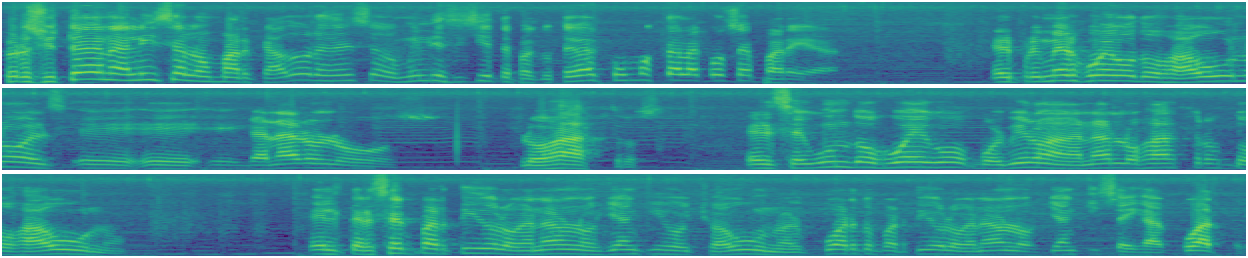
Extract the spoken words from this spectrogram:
Pero si usted analiza los marcadores de ese 2017, para que usted vea cómo está la cosa de pareja, el primer juego 2 a 1 eh, eh, eh, ganaron los, los Astros. El segundo juego volvieron a ganar los Astros 2 a 1. El tercer partido lo ganaron los Yankees 8 a 1. El cuarto partido lo ganaron los Yankees 6 a 4.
